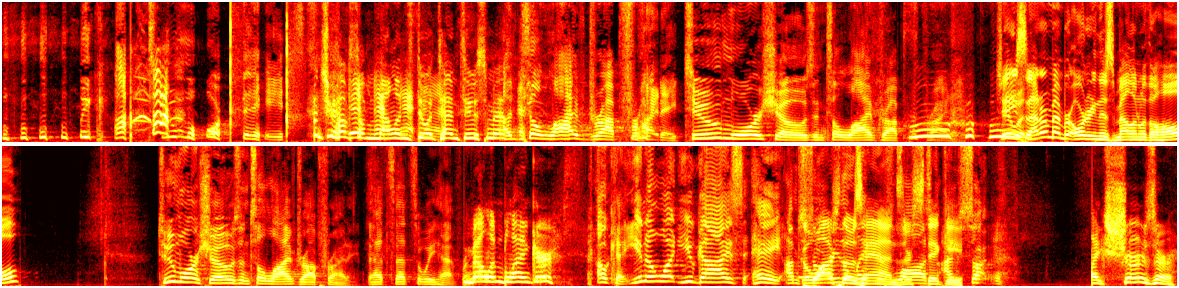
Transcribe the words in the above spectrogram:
we got two more days Don't you have some melons to attend to, Smith? until live drop Friday. Two more shows until live drop Friday. Jason, I don't remember ordering this melon with a hole. Two more shows until live drop Friday. That's that's what we have. Right? Melon blanker. Okay, you know what, you guys? Hey, I'm Go sorry. wash the those Lakers hands. They're sticky. I'm sorry. Like Scherzer.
